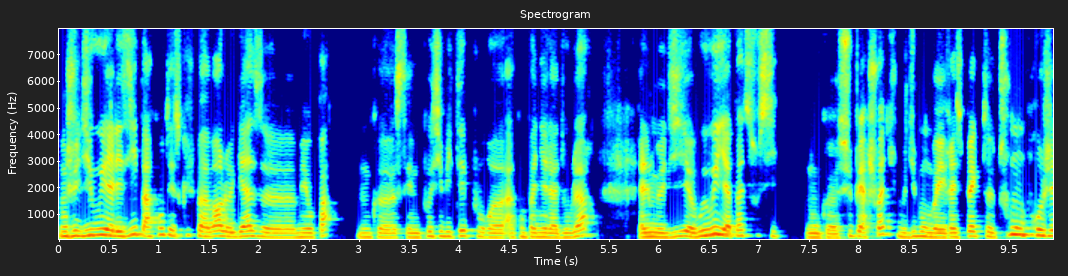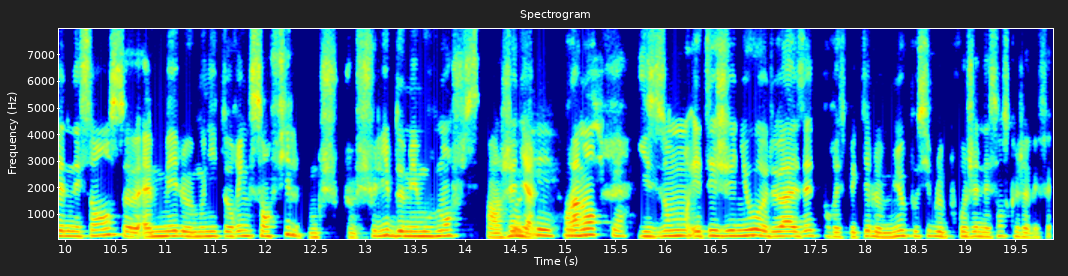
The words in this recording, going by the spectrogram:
Donc, je lui dis, oui, allez-y. Par contre, est-ce que je peux avoir le gaz, euh, pas? Donc, euh, c'est une possibilité pour euh, accompagner la douleur. Elle me dit, euh, oui, oui, il n'y a pas de souci. Donc, euh, super chouette. Je me dis, bon, bah, il respecte tout mon projet de naissance. Euh, elle me met le monitoring sans fil. Donc, je, suis libre de mes mouvements. Je Enfin, génial. ouais, Vraiment, super. ils ont été géniaux de A à Z pour respecter le mieux possible le projet de naissance que j'avais fait.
